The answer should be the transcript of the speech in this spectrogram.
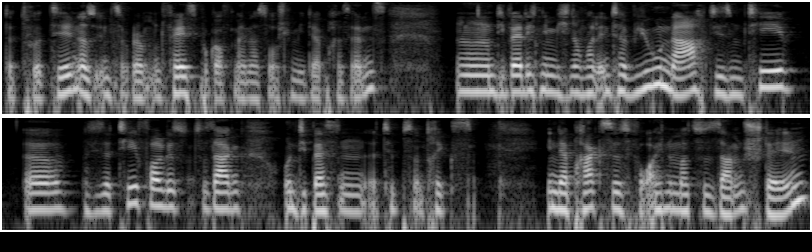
dazu erzählen, also Instagram und Facebook auf meiner Social Media Präsenz. Ähm, die werde ich nämlich nochmal interviewen nach diesem Tee, äh, dieser Teefolge sozusagen und die besten äh, Tipps und Tricks in der Praxis für euch nochmal zusammenstellen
